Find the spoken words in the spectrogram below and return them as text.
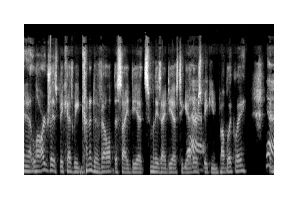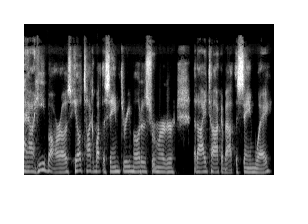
And it largely is because we kind of developed this idea, some of these ideas together, Yeah. speaking publicly. Yeah. And now he borrows, he'll talk about the same three motives for murder that I talk about the same way.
